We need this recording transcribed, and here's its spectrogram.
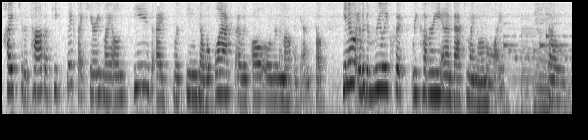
hiked to the top of Peak 6. I carried my own skis. I was seeing double blacks. I was all over the mountain again. So, you know, it was a really quick recovery, and I'm back to my normal life. Mm. So,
